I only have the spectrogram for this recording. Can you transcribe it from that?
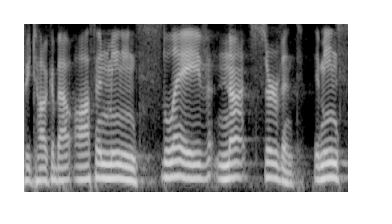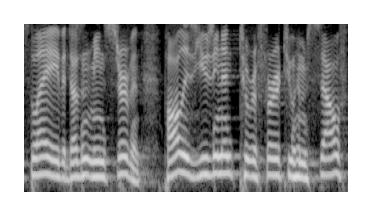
we talk about often, meaning slave, not servant. It means slave, it doesn't mean servant. Paul is using it to refer to himself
